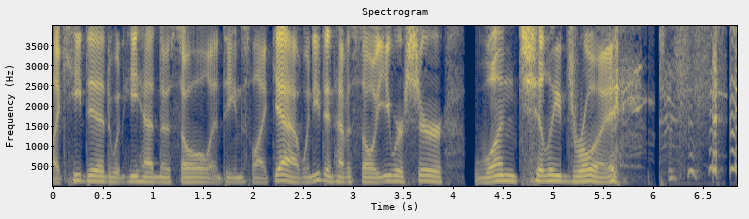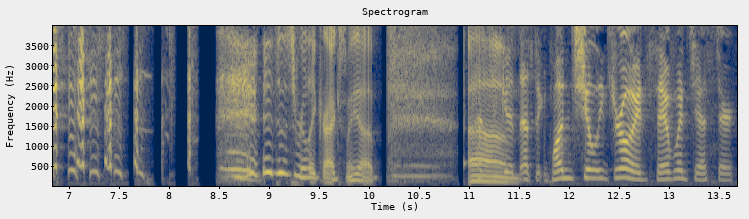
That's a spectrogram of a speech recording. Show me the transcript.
like he did when he had no soul and Dean's like, "Yeah, when you didn't have a soul, you were sure one chilly droid." it just really cracks me up. That's Um, good. That's one chilly droid, Sam Winchester.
